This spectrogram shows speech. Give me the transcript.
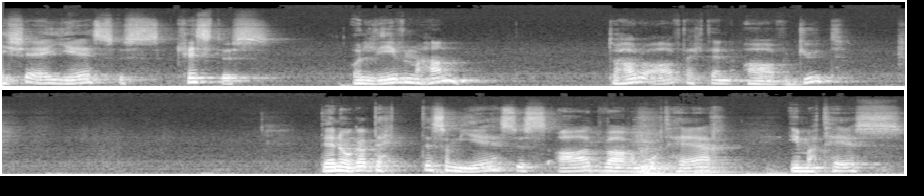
ikke er Jesus Kristus og livet med Han, da har du avdekket en avgud. Det er noe av dette som Jesus advarer mot her i Matteus.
